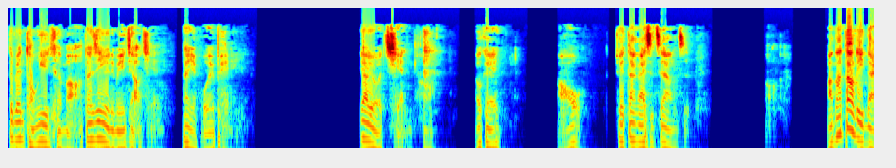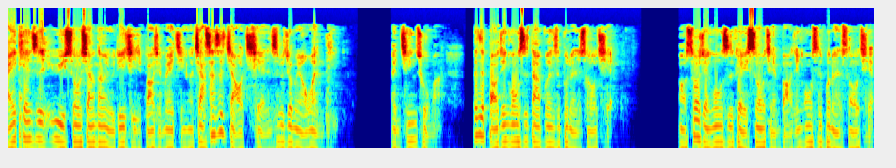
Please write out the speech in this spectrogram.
这边同意承保，但是因为你没缴钱，那也不会赔。要有钱哈，OK，好，所以大概是这样子。好，那到底哪一天是预收相当于第一期保险费金额？假设是缴钱，是不是就没有问题？很清楚嘛？但是保金公司大部分是不能收钱，哦，寿险公司可以收钱，保金公司不能收钱。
